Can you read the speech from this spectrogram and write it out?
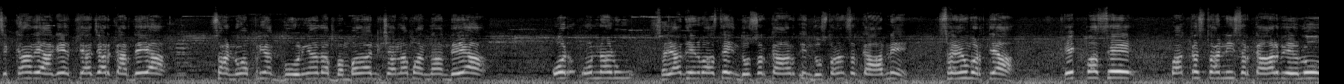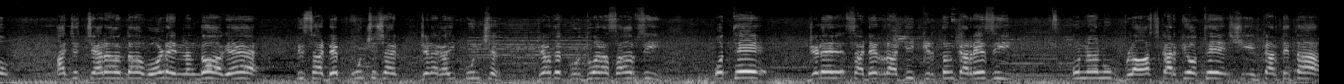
ਸਿੱਖਾਂ ਦੇ ਆਗੇ ਅਤਿਆਚਾਰ ਕਰਦੇ ਆ, ਸਾਨੂੰ ਆਪਣੀਆਂ ਗੋਲੀਆਂ ਦਾ ਬੰਬਾਂ ਦਾ ਨਿਸ਼ਾਨਾ ਬਣਾਉਂਦੇ ਆ, ਔਰ ਉਹਨਾਂ ਨੂੰ ਸਜ਼ਾ ਦੇਣ ਵਾਸਤੇ ਹਿੰਦੂ ਸਰਕਾਰ ਤੇ ਹਿੰਦੁਸਤਾਨ ਸਰਕਾਰ ਨੇ ਸੰਯਮ ਵਰਤਿਆ। ਇੱਕ ਪਾਸੇ ਪਾਕਿਸਤਾਨੀ ਸਰਕਾਰ ਵੇਖ ਲਓ, ਅੱਜ ਚਿਹਰਾ ਦਾ ਵਰਡ ਨੰਗਾ ਹੋ ਗਿਆ ਹੈ ਵੀ ਸਾਡੇ ਪੁੰਛ ਸ਼ਹਿਰ ਜਿਹੜਾ ਹੈਗਾ ਜੀ ਪੁੰਛ, ਜਿਹੜਾ ਉੱਥੇ ਗੁਰਦੁਆਰਾ ਸਾਹਿਬ ਸੀ, ਉੱਥੇ ਜਿਹੜੇ ਸਾਡੇ ਰਾਗੀ ਕੀਰਤਨ ਕਰ ਰਹੇ ਸੀ, ਉਹਨਾਂ ਨੂੰ ਬਲਾਸਟ ਕਰਕੇ ਉੱਥੇ ਸ਼ਹੀਦ ਕਰ ਦਿੱਤਾ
